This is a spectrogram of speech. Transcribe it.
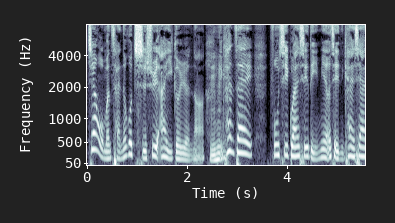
这样我们才能够持续爱一个人啊。嗯、你看，在夫妻关系里面，而且你看现在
